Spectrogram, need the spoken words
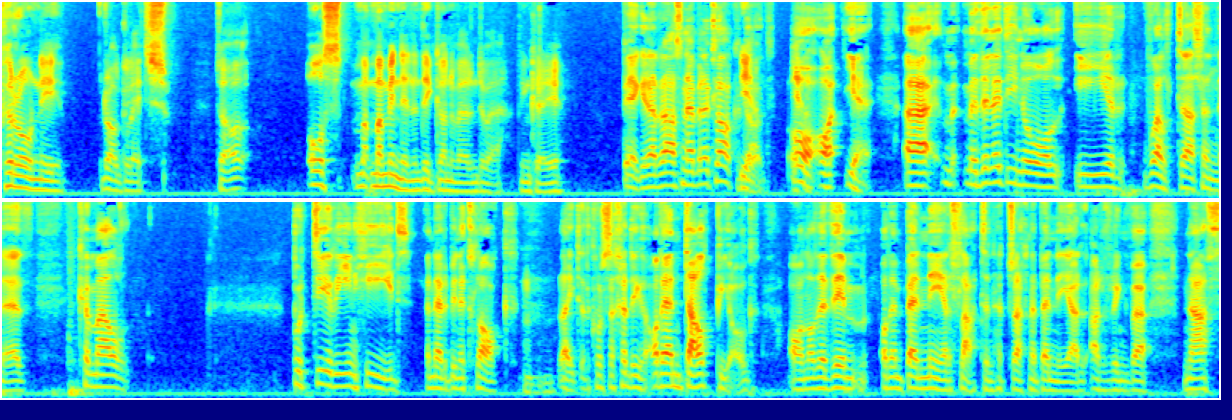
coroni Roglic. Twa, os, mae ma munud yn ddigon y fe yn dweud, e? fi'n credu. Be, gyda'r ras yn ebyn y cloc yn yeah. O, o, ie. Yeah. Uh, meddyle di nôl i'r Welta llynedd, cymal bwti'r un hyd yn erbyn y cloc. Mm -hmm. Right, oedd y cwrs ychydig, oedd e'n dalpiog, ond oedd e ddim, oedd e'n bennu ar fflat yn hytrach na bennu ar, ar ddringfa. Nath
